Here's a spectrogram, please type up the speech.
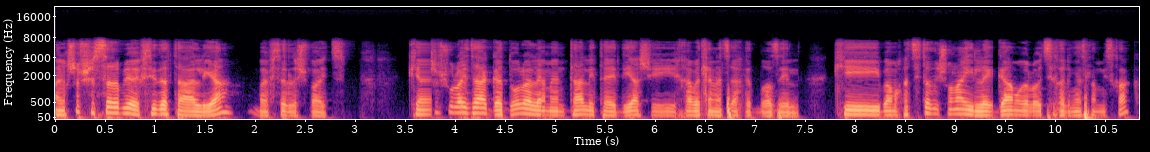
אני חושב שסרביה הפסידה את העלייה בהפסד לשוויץ. כי אני חושב שאולי זה היה גדול עליה מנטלית, הידיעה שהיא חייבת לנצח את ברזיל. כי במחצית הראשונה היא לגמרי לא הצליחה להיכנס למשחק,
